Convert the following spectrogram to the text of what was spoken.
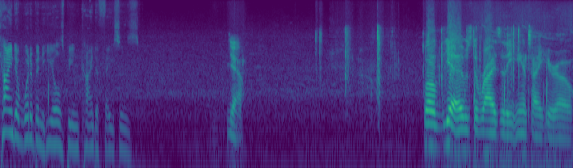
kind of would have been heels being kind of faces. Yeah. Well, yeah, it was the rise of the anti-hero,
